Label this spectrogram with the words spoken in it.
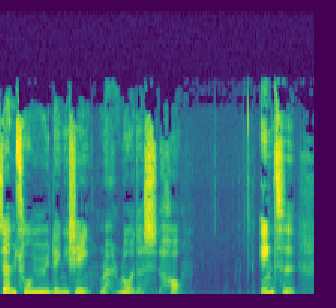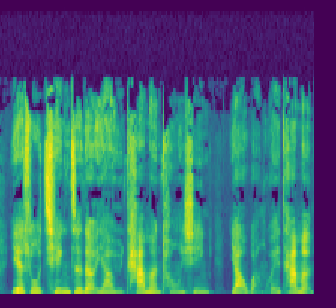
正处于灵性软弱的时候，因此耶稣亲自的要与他们同行，要挽回他们。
